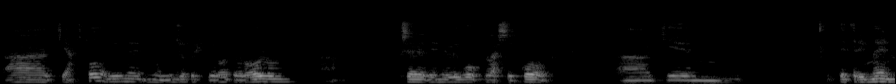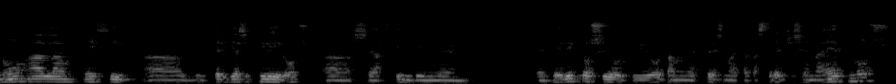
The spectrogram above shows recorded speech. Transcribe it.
Α, και αυτό είναι νομίζω το χειρότερο όλων ξέρετε είναι λίγο κλασικό και τετριμένο, αλλά έχει, ταιριάζει πλήρως σε αυτήν την ε, ε, περίπτωση ότι όταν θες να καταστρέψεις ένα έθνος,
